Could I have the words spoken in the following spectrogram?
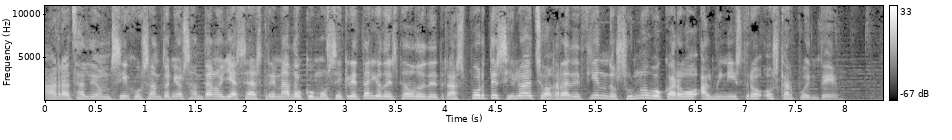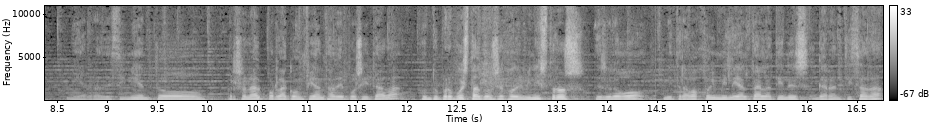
A Racha León, sí, José Antonio Santano ya se ha estrenado como secretario de Estado de Transportes y lo ha hecho agradeciendo su nuevo cargo al ministro Óscar Puente. Mi agradecimiento personal por la confianza depositada con tu propuesta al Consejo de Ministros. Desde luego, mi trabajo y mi lealtad la tienes garantizada.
